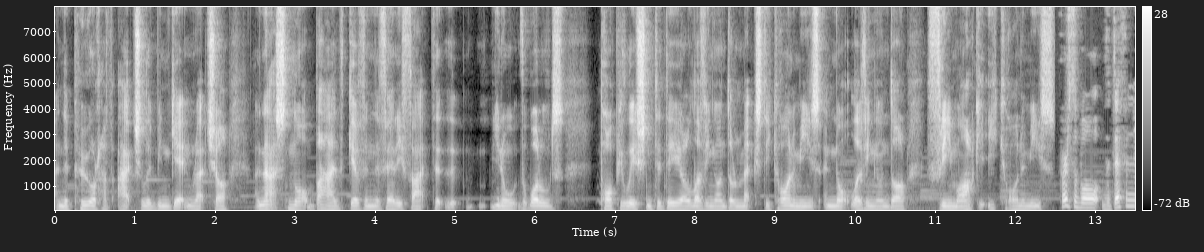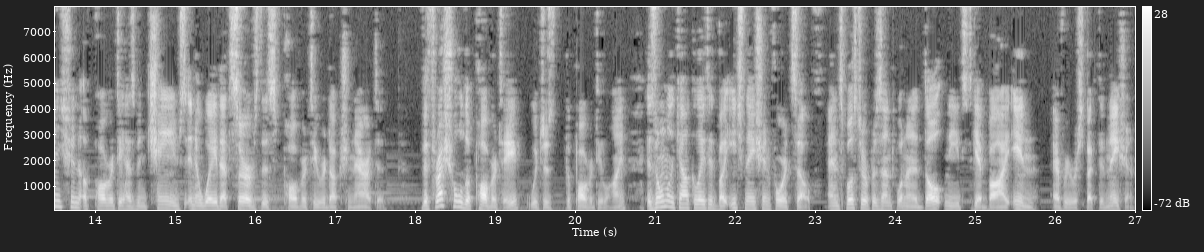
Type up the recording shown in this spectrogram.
and the poor have actually been getting richer. And that's not bad given the very fact that, the, you know, the world's population today are living under mixed economies and not living under free market economies. First of all, the definition of poverty has been changed in a way that serves this poverty reduction narrative. The threshold of poverty, which is the poverty line, is normally calculated by each nation for itself, and it's supposed to represent what an adult needs to get by in every respective nation.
